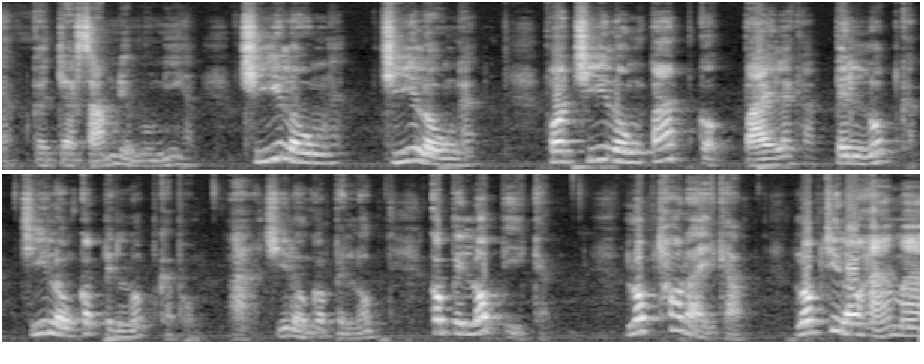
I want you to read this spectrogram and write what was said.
ครับเกิดจากสามเหลี่ยมตรงนี้ครับชี้ลงฮะ ชี้ลงครับพอชี้ลงปั๊บก็ไปแล้วครับ เป็นลบครับ ชี้ลงก็เป็นลบครับผมอ่าชี้ลงก็เป็นลบ ก็เป็นลบอีกครับ ลบเท่าไหร่ครับ ลบที่เราหามา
